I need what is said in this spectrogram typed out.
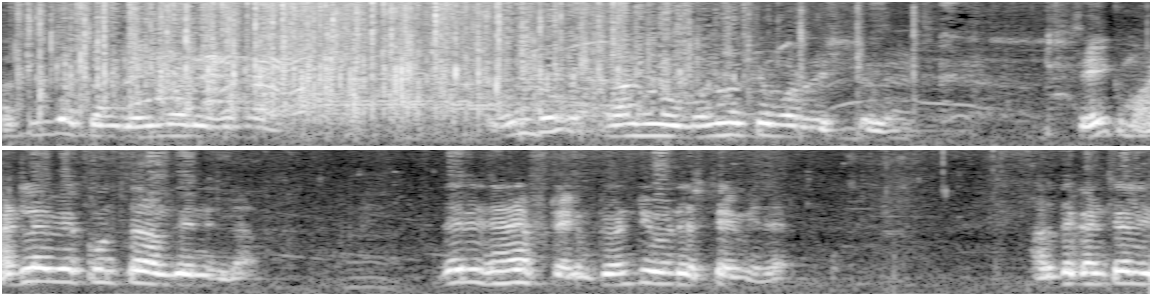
ಅದರಿಂದ ತಾವು ಇದನ್ನ ಒಂದು, ನಾನು ಮನವರಿಕೆ ಮಾಡೋದು ಇಷ್ಟಲ್ಲ ಸ್ಟ್ರೈಕ್ ಮಾಡಲೇಬೇಕು ಅಂತ ನಮ್ದೇನಿಲ್ಲ. There is enough time twenty one days time ಇದೆ. ಅರ್ಧ ಗಂಟೆಯಲ್ಲಿ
